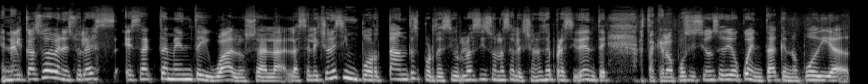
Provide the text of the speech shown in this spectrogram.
en el caso de Venezuela es exactamente igual. O sea, la- las elecciones importantes, por decirlo así, son las elecciones de presidente, hasta que la oposición se dio cuenta que no podía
